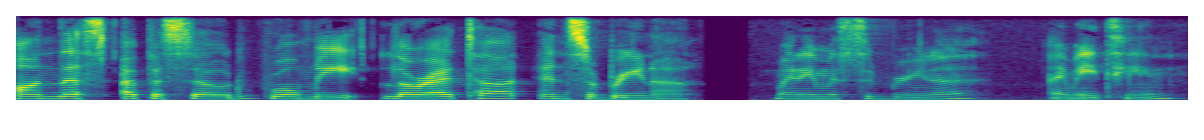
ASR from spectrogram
On this episode, we'll meet Loretta and Sabrina. My name is Sabrina. I'm 18.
